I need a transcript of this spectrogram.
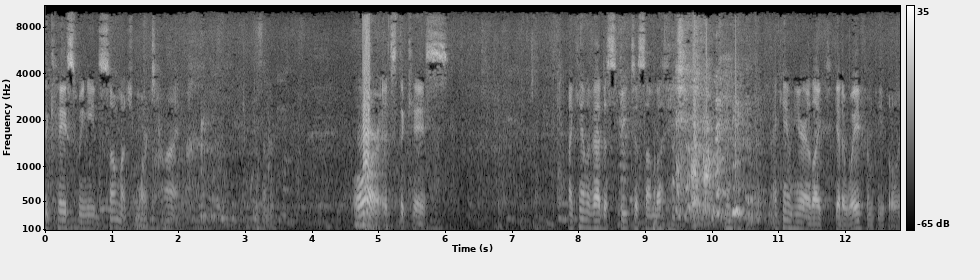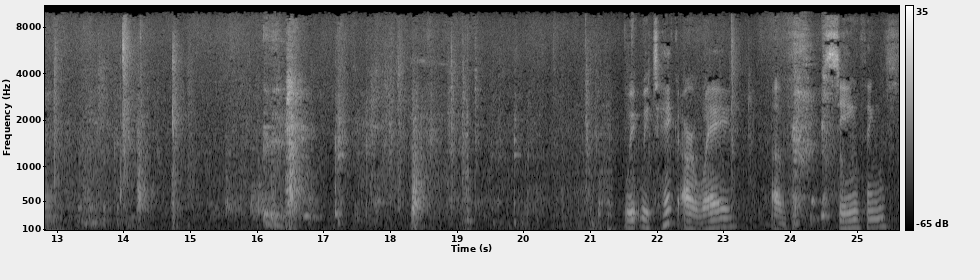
The case we need so much more time, isn't it? Or it's the case I can't I had to speak to somebody. I came here like to get away from people. You know. We, we take our way of seeing things,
